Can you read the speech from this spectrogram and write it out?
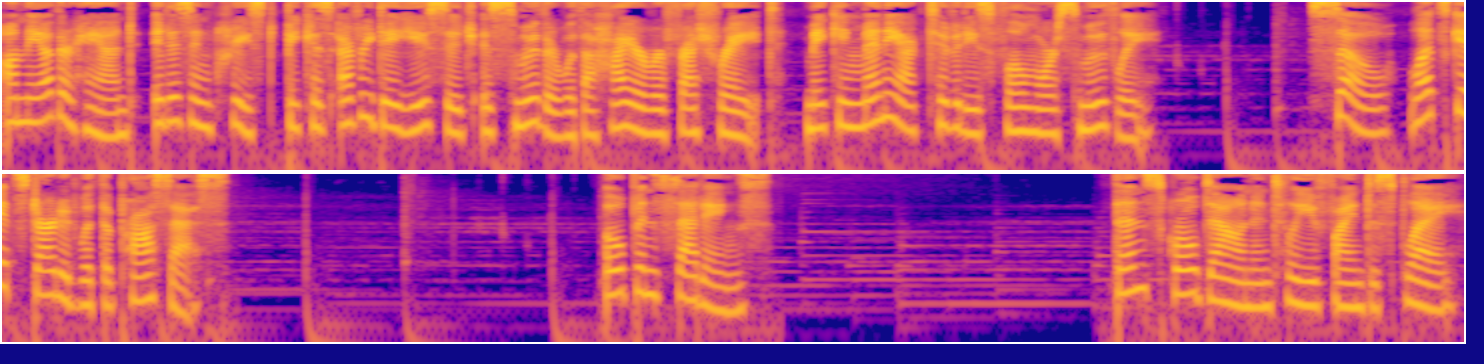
On the other hand, it is increased because everyday usage is smoother with a higher refresh rate, making many activities flow more smoothly. So, let's get started with the process. Open Settings. Then scroll down until you find Display.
